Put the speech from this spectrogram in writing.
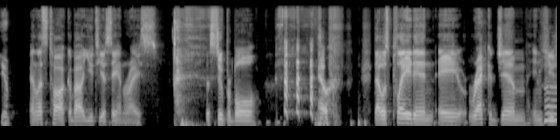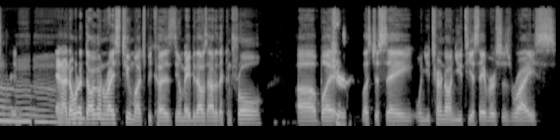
Yep. And let's talk about UTSA and Rice. The Super Bowl that, w- that was played in a rec gym in Houston. And I don't want to dog on Rice too much because you know maybe that was out of their control. Uh but Sure. let's just say when you turned on UTSA versus Rice,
